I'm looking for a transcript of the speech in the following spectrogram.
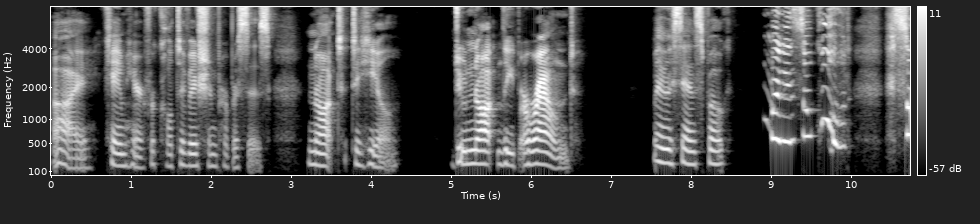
I came here for cultivation purposes, not to heal. Do not leap around. Wei Wuxian spoke. But it's so cold! It's so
